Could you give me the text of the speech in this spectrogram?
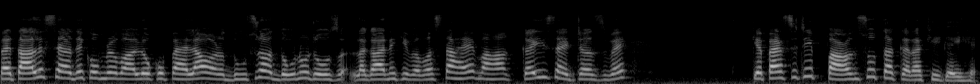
45 से अधिक उम्र वालों को पहला और दूसरा दोनों डोज लगाने की व्यवस्था है। वहाँ कई सेंटर्स में कैपेसिटी 500 तक रखी गई है।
